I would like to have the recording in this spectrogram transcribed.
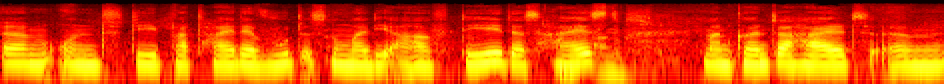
Ähm, und die Partei der Wut ist nun mal die AfD. Das heißt, man könnte halt, ähm,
